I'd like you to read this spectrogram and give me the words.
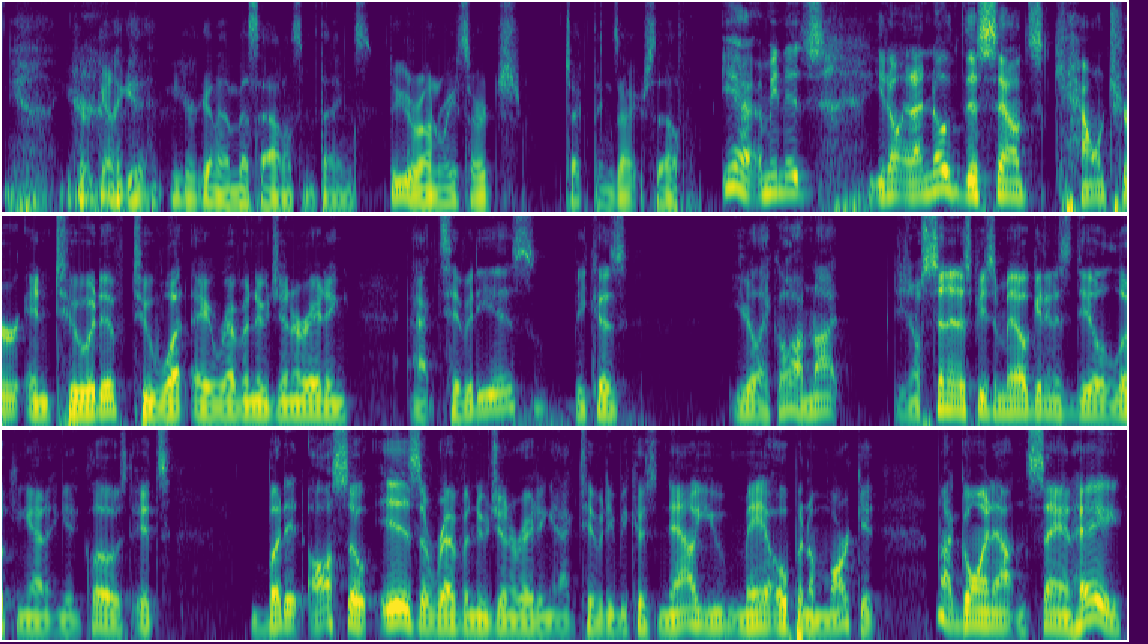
you're gonna get you're gonna miss out on some things. Do your own research, check things out yourself. Yeah, I mean it's you know, and I know this sounds counterintuitive to what a revenue generating activity is because you're like, "Oh, I'm not, you know, sending this piece of mail, getting this deal, looking at it and getting closed." It's but it also is a revenue generating activity because now you may open a market. I'm not going out and saying, "Hey,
